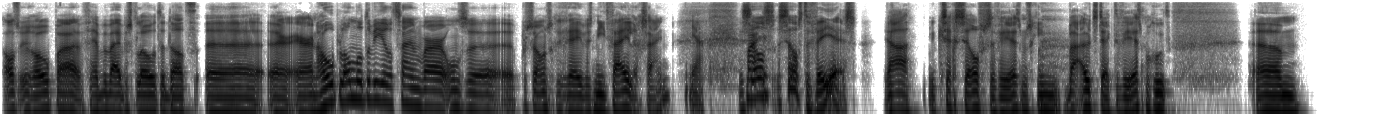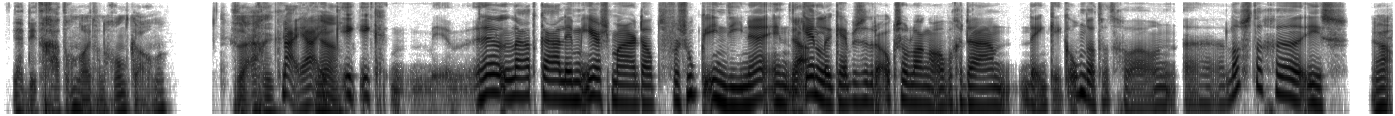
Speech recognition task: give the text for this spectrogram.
als Europa hebben wij besloten dat eh, er, er een hoop landen op de wereld zijn waar onze eh, persoonsgegevens niet veilig zijn. Ja. Zelfs, zelfs de VS. Ja, ik zeg zelfs de VS, misschien bij uitstek de VS, maar goed. Ehm, ja, dit gaat toch nooit van de grond komen? Dus eigenlijk, Nou ja, Ja. Ik, ik, ik laat KLM eerst maar dat verzoek indienen. En Ja. kennelijk hebben ze er ook zo lang over gedaan, denk ik, omdat het gewoon eh, lastig is. ja.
